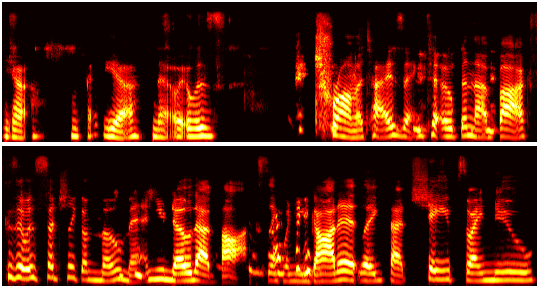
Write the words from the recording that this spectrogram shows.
yeah. Okay. Yeah. No, it was traumatizing to open that box because it was such like a moment and you know that box like when you got it like that shape so i knew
